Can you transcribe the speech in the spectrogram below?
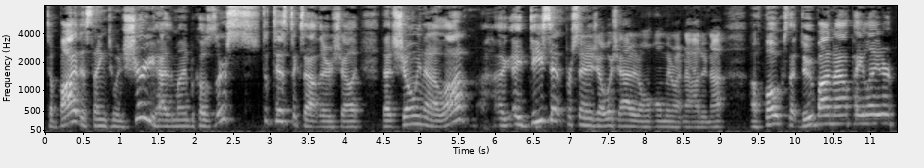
to buy this thing to ensure you have the money because there's statistics out there, Shelley, that's showing that a lot, a, a decent percentage, I wish I had it on, on me right now, I do not, of folks that do buy now, pay later,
